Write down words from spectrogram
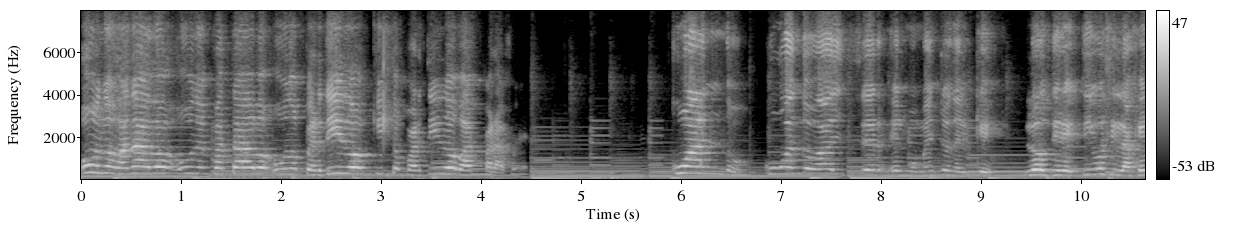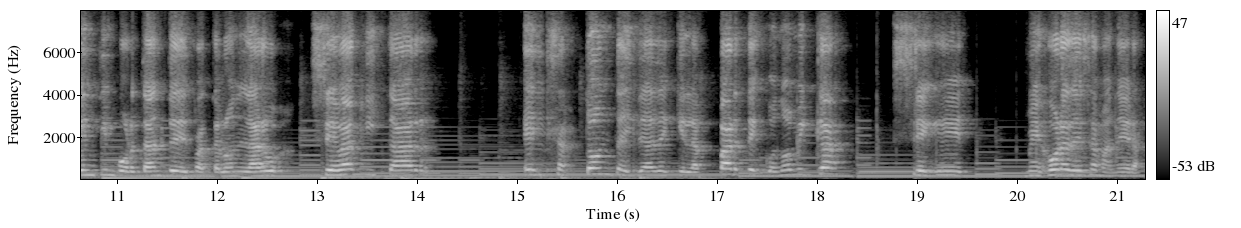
uno ganado, uno empatado, uno perdido, quinto partido, vas para afuera. ¿Cuándo? ¿Cuándo va a ser el momento en el que los directivos y la gente importante del pantalón largo se va a quitar esa tonta idea de que la parte económica se mejora de esa manera.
